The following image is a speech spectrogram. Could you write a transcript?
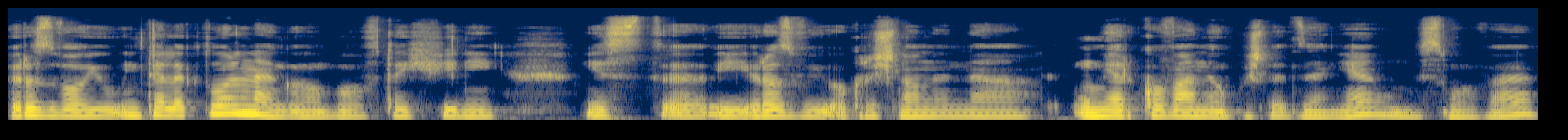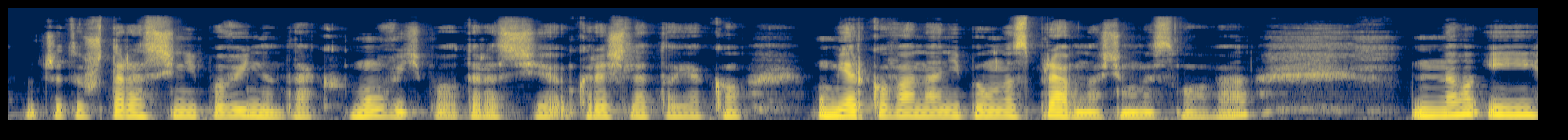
rozwoju intelektualnego, bo w tej chwili jest e, jej rozwój określony na umiarkowane upośledzenie umysłowe. Znaczy, to już teraz się nie powinno tak mówić, bo teraz się określa to jako umiarkowana niepełnosprawność umysłowa. No i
